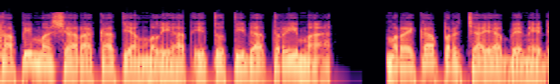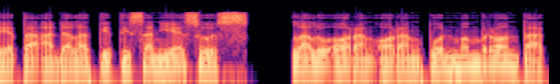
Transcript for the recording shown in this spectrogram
Tapi masyarakat yang melihat itu tidak terima. Mereka percaya Benedetta adalah titisan Yesus. Lalu orang-orang pun memberontak.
